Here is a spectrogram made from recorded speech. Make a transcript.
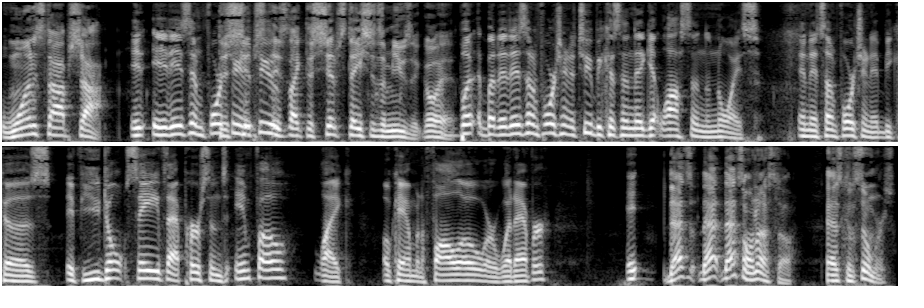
one stop shop. It it is unfortunate ship too. it's like the ship stations of music. Go ahead. But but it is unfortunate too because then they get lost in the noise, and it's unfortunate because if you don't save that person's info, like okay, I'm going to follow or whatever, it That's that that's on us though, as consumers.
